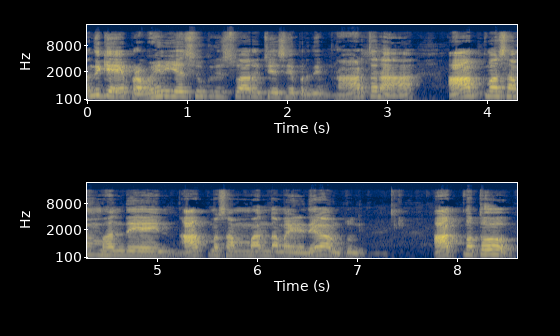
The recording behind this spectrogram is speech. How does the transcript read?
అందుకే ప్రభుని యేసుక్రీస్తు వారు చేసే ప్రతి ప్రార్థన ఆత్మ సంబంధే ఆత్మ సంబంధమైనదిగా ఉంటుంది. ఆత్మతో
